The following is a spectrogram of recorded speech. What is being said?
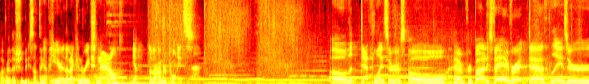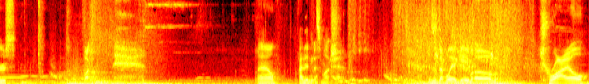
However, there should be something up here that I can reach now. Yep, another 100 points. Oh, the death lasers. Oh, everybody's favorite death lasers. Fuck. Well, I didn't miss much. This is definitely a game of trial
